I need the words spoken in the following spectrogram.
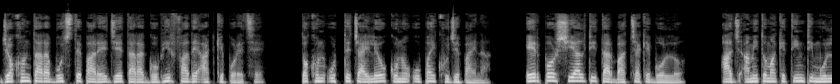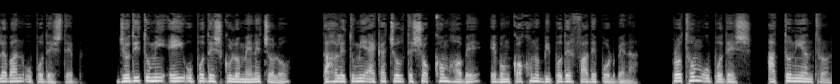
যখন তারা বুঝতে পারে যে তারা গভীর ফাঁদে আটকে পড়েছে, তখন উঠতে চাইলেও কোনো উপায় খুঁজে পায় না। এরপর শিয়ালটি তার বাচ্চাকে বলল, আজ আমি তোমাকে তিনটি মূল্যবান উপদেশ দেব। যদি তুমি এই উপদেশগুলো মেনে চলো, তাহলে তুমি একা চলতে সক্ষম হবে এবং কখনো বিপদের ফাঁদে পড়বে না। প্রথম উপদেশ, আত্মনিয়ন্ত্রণ।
